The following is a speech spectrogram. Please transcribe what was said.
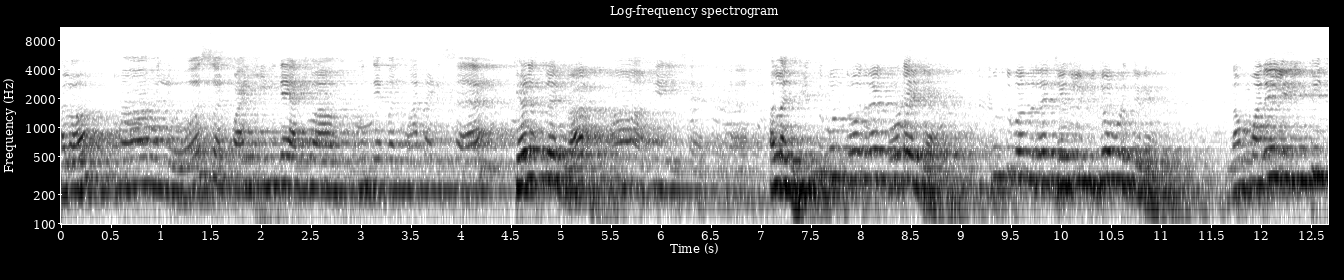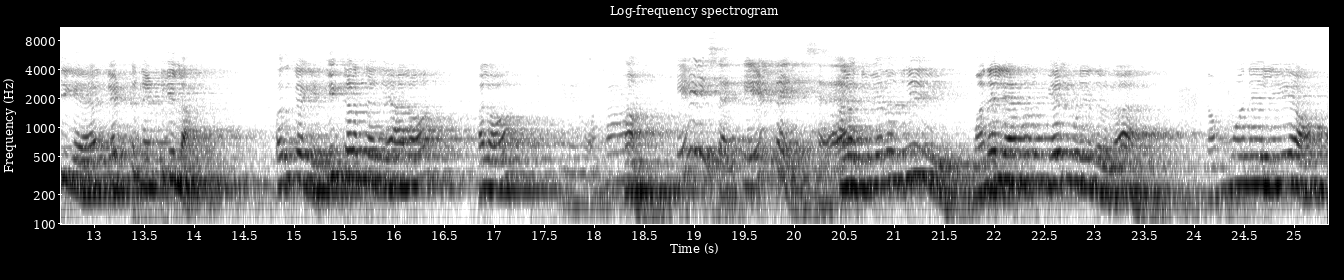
ಹಲೋ ಹಾಂ ಹಲೋ ಸ್ವಲ್ಪ ಹಿಂದೆ ಅಥವಾ ಮುಂದೆ ಬಂದು ಮಾತಾಡಿ ಸರ್ ಕೇಳಿಸ್ತಾ ಇಲ್ವಾ? ಹಾಂ ಹೇಳಿ ಸರ್ ಅಲ್ಲ ಹಿಂದೆ ಬಂದು ಹೋದರೆ ಗೋಡೆ ಇದೆ. ಮುಂದೆ ಬಂದರೆ ಜಗಲಿ ಬಿದ್ದೋಗ್ಬಿಡ್ತೀನಿ. ನಮ್ಮ ಮನೆಯಲ್ಲಿ ಇತ್ತೀಚೆಗೆ ನೆಟ್ ನೆಟ್ಟಿಲ್ಲ ಅದಕ್ಕಾಗಿ ಈಗ ಕೇಳ್ತಾ ಇದೆಯಾ? ಹಲೋ ಹಲೋ ಹಲೋ ಹಾ. ಹೇಳಿ ಸರ್ ಕೇಳ್ತಾ ಸರ್ ಅಲ್ಲ ಸರ್ ನೀವೇನಂದ್ರಿ ಮನೇಲಿ ಯಾರಾದ್ರು ಕೇಳ್ಕೊಡಿ ಮನೆಯಲ್ಲಿ ಅಮ್ಮ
